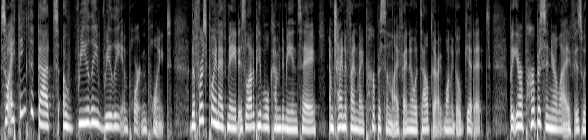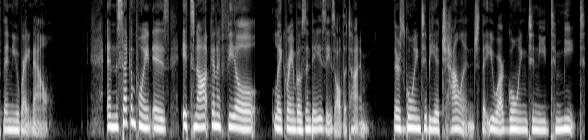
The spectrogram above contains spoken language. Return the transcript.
So I think that that's a really, really important point. The first point I've made is a lot of people will come to me and say, I'm trying to find my purpose in life. I know it's out there. I want to go get it. But your purpose in your life is within you right now. And the second point is it's not going to feel like rainbows and daisies all the time. There's going to be a challenge that you are going to need to meet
